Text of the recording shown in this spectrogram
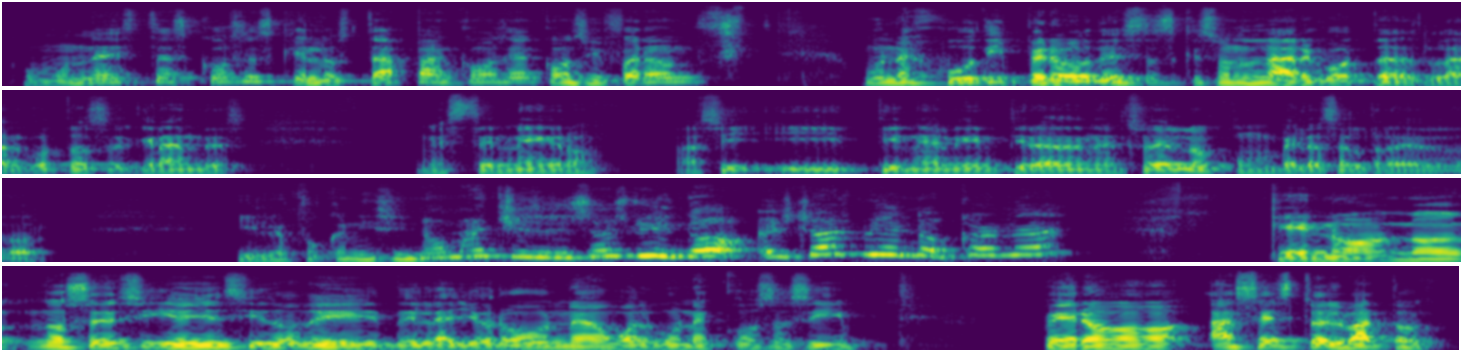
como una de estas cosas que los tapan, ¿cómo se llama? Como si fuera un, una hoodie, pero de esas que son largotas, largotas grandes, este negro, así, y tiene alguien tirado en el suelo con velas alrededor. Y le enfocan y dicen, no manches, ¿estás viendo? ¿Estás viendo, carnal? Que no, no, no sé si haya sido de, de La Llorona o alguna cosa así. Pero hace esto el vato.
